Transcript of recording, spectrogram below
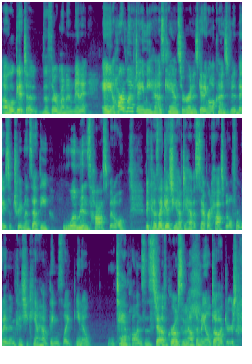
Uh, we'll get to the third one in a minute. A- Hard left Amy has cancer and is getting all kinds of invasive treatments at the women's hospital because I guess you have to have a separate hospital for women because you can't have things like you know tampons and stuff grossing out the male doctors.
